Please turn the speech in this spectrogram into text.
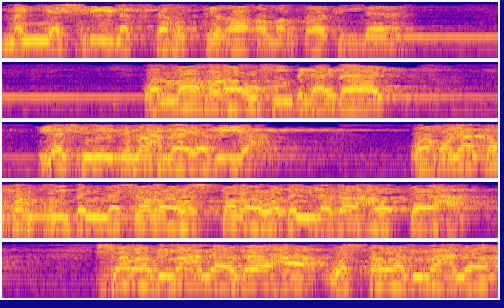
من يشري نفسه ابتغاء مرضات الله. والله رؤوف بالعباد. يشري بمعنى يبيع. وهناك فرق بين شرى واشترى وبين باع وابتاع. شرى بمعنى باع واشترى بمعنى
